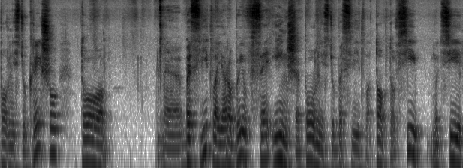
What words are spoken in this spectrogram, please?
повністю кришу, то без світла я робив все інше, повністю без світла. Тобто всі ці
